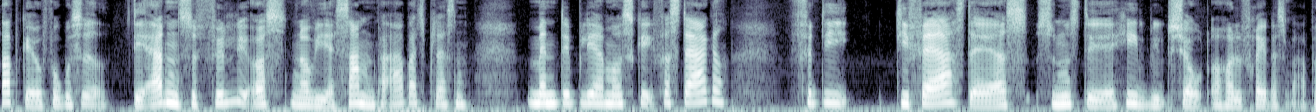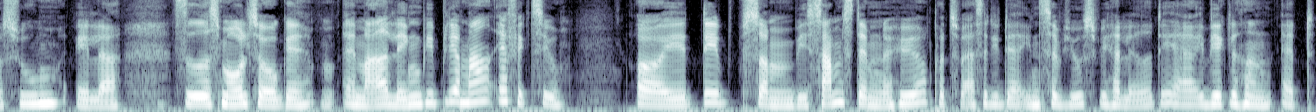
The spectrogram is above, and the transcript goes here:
opgavefokuseret. Det er den selvfølgelig også, når vi er sammen på arbejdspladsen, men det bliver måske forstærket, fordi de færreste af os synes, det er helt vildt sjovt at holde fredagsbar på Zoom, eller sidde og smalltalke meget længe. Vi bliver meget effektive. Og øh, det, som vi samstemmende hører på tværs af de der interviews, vi har lavet, det er i virkeligheden, at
